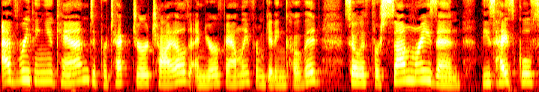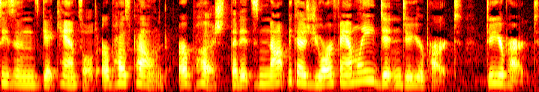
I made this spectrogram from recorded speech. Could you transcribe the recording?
everything you can to protect your child and your family from getting COVID. So, if for some reason these high school seasons get canceled or postponed or pushed, that it's not because your family didn't do your part. Do your part.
